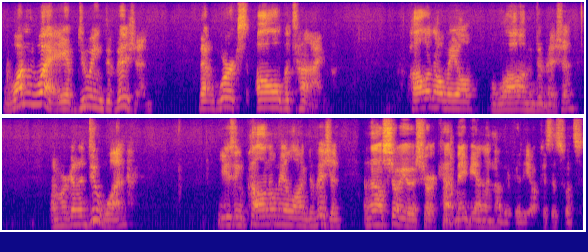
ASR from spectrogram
one way of doing division that works all the time. Polynomial long division. And we're going to do one using polynomial long division. And then I'll show you a shortcut maybe on another video because this one's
